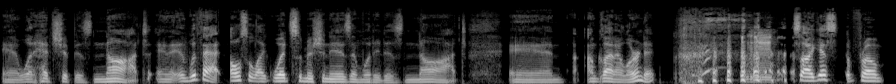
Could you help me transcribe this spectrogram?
and what headship is not. And, and, with that, also like what submission is and what it is not. And I'm glad I learned it. mm-hmm. so I guess from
